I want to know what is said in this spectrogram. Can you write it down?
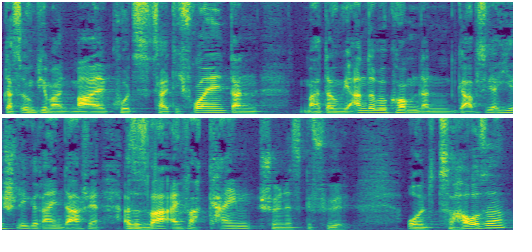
dass irgendjemand mal kurzzeitig freut, dann hat er irgendwie andere bekommen, dann gab es wieder hier Schlägereien, da. Also es war einfach kein schönes Gefühl. Und zu Hause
